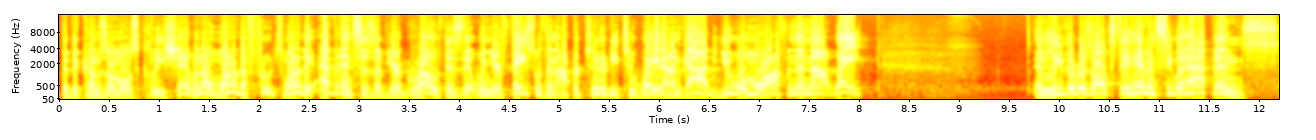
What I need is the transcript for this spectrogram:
that becomes almost cliche. Well, no, one of the fruits, one of the evidences of your growth is that when you're faced with an opportunity to wait on God, you will more often than not wait and leave the results to Him and see what happens.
